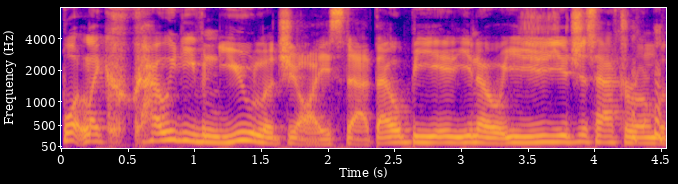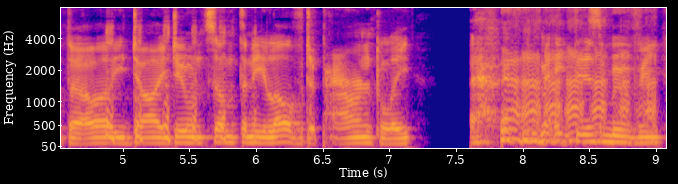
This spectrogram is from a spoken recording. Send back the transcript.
What like how would even eulogize that? That would be you know you, you just have to run with the oh he died doing something he loved apparently. make this movie.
